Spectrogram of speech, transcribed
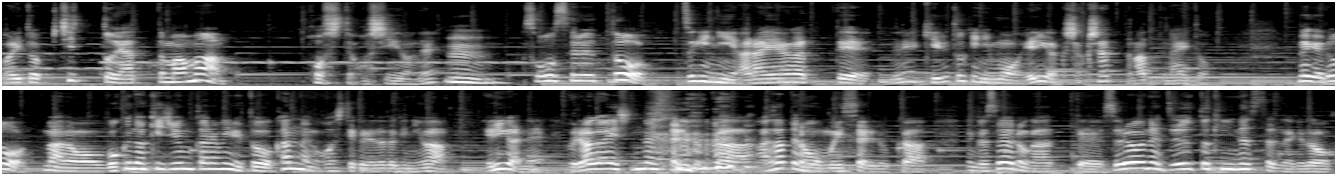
割とピチッとやったまま干してほしいのね。うん。そうすると次に洗い上がってで、ね、着る時にも襟がくしゃくしゃっとなってないと。だけど、まあ、あの僕の基準から見るとカンナが干してくれた時には襟がね裏返しになってたりとか あさっての方向いてたりとかなんかそういうのがあってそれをねずっと気になってたんだけど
